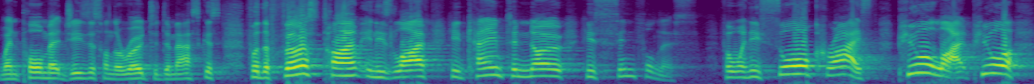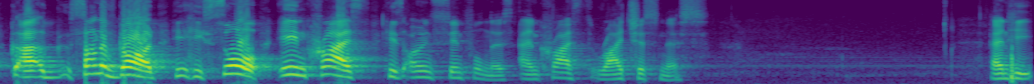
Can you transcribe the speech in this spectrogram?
When Paul met Jesus on the road to Damascus, for the first time in his life, he came to know his sinfulness. For when he saw Christ, pure light, pure uh, Son of God, he, he saw in Christ his own sinfulness and Christ's righteousness. And he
